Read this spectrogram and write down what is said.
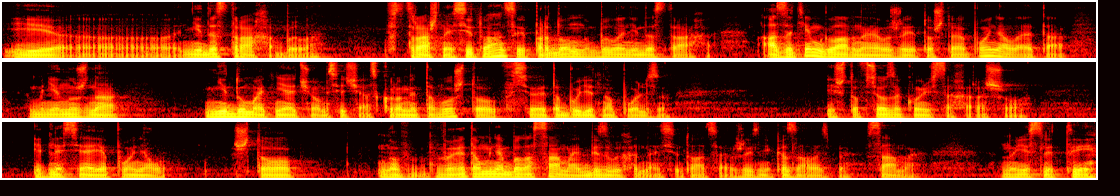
и э, не до страха было. В страшной ситуации, пардон, но было не до страха. А затем главное уже то, что я понял, это мне нужно не думать ни о чем сейчас, кроме того, что все это будет на пользу и что все закончится хорошо. И для себя я понял, что ну, в- в- это у меня была самая безвыходная ситуация в жизни, казалось бы, самая. Но если ты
